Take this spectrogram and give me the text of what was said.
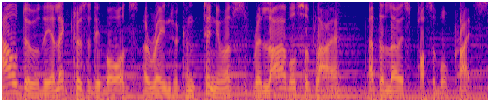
How do the electricity boards arrange a continuous, reliable supply at the lowest possible price?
